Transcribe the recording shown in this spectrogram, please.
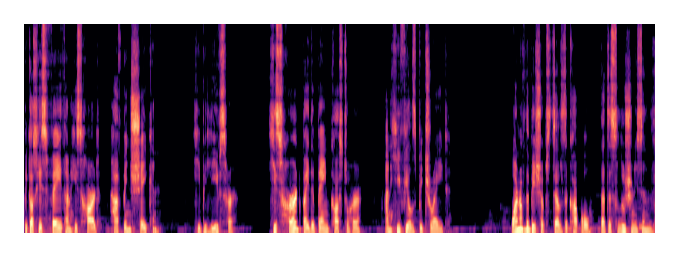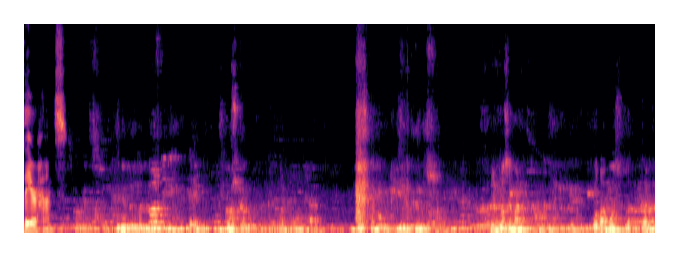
because his faith and his heart have been shaken. He believes her. He's hurt by the pain caused to her, and he feels betrayed. One of the bishops tells the couple that the solution is in their hands. Pídele la ayuda y búscalo. Búscalo y pídele a Dios. En dos semanas podamos platicarlo.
